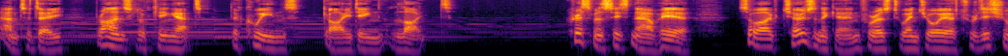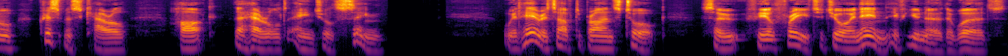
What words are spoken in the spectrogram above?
And today, Brian's looking at the Queen's guiding light. Christmas is now here, so I've chosen again for us to enjoy a traditional Christmas carol, Hark the Herald Angels Sing. We'll hear it after Brian's talk, so feel free to join in if you know the words.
